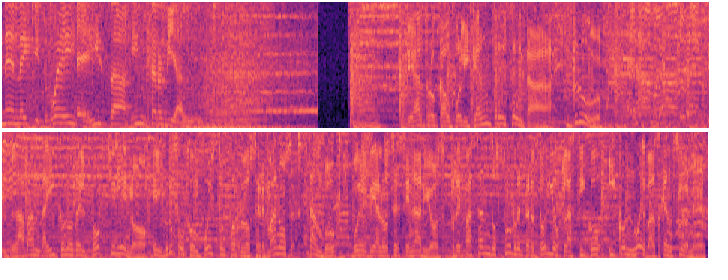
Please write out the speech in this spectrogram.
NLX Way e ISA Intervial. Teatro Caupolicán presenta Club. La banda ícono del pop chileno, el grupo compuesto por los hermanos Stambuk, vuelve a los escenarios repasando su repertorio clásico y con nuevas canciones.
